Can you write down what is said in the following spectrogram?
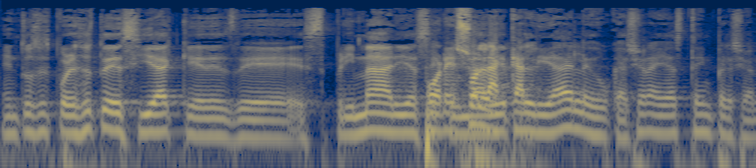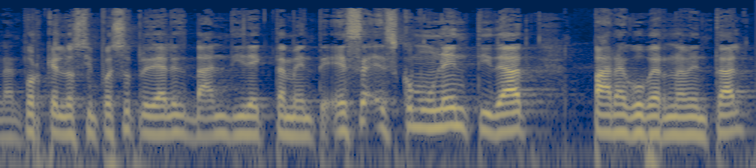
Entonces, por eso te decía que desde es, primaria, Por eso la calidad de la educación allá está impresionante. porque los impuestos prediales van directamente. Es, es como una entidad paragubernamental,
